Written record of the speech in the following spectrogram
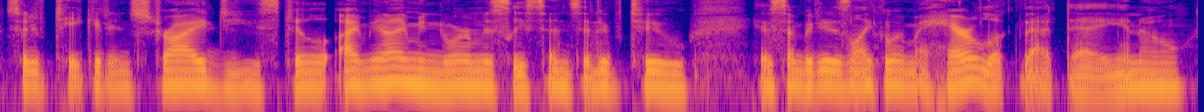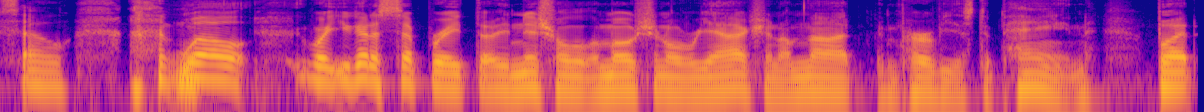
sort of take it in stride? Do you still? I mean, I'm enormously sensitive to if somebody doesn't like the way my hair looked that day, you know. So, um, well, right, you got to separate the initial emotional reaction. I'm not impervious to pain, but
